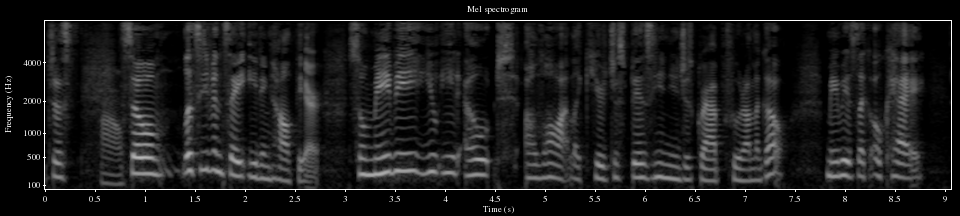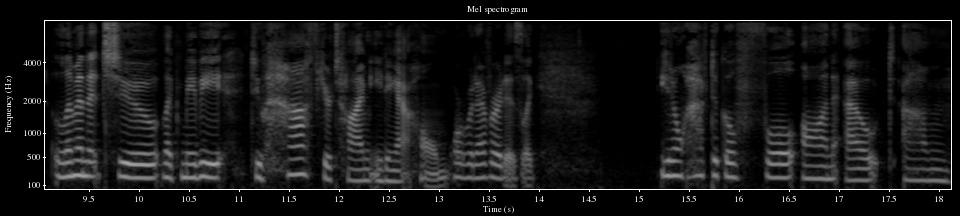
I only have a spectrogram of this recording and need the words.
just Wow. so. Let's even say eating healthier. So maybe you eat out a lot. Like you're just busy and you just grab food on the go. Maybe it's like okay, limit it to like maybe do half your time eating at home or whatever it is. Like you don't have to go full on out. Um,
